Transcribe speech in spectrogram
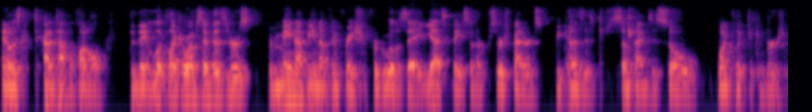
and it was kind of top of funnel. Did they look like our website visitors? There may not be enough information for Google to say yes based on their search patterns because it sometimes is so one click to conversion.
